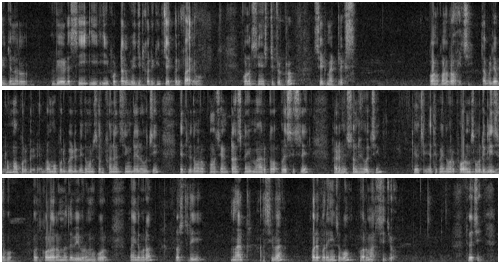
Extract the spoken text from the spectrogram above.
regional B Ed CEE portal visit କରିକି ଚେକ୍ କରିପାରିବ କୌଣସି ଇନଷ୍ଟିଚ୍ୟୁଟ୍ର ସିଟ୍ ମ୍ୟାଟ୍ରିକ୍ସ କ'ଣ କ'ଣ ରହିଛି ତାପରେ ଯେ Brahmapur B Ed Brahmapur B Ed ବି ତୁମର ସେଲ୍ଫ ଫାଇନାନ୍ସିଂରେ ରହୁଛି ଏଥିରେ ତୁମର କୌଣସି ଏଣ୍ଟ୍ରାନ୍ସ ନାହିଁ ମାର୍କ ବେସିସ୍ରେ ଆଡ଼ମିସନ୍ ହେଉଛି ଠିକ୍ ଅଛି ଏଥିପାଇଁ ତୁମର ଫର୍ମ ସବୁ ରିଲିଜ୍ ହେବ ଉତ୍କଳ ରମାଦେବୀ ବ୍ରହ୍ମପୁର ପାଇଁ ତୁମର ପ୍ଲସ୍ ଥ୍ରୀ ମାର୍କ ଆସିବା ପରେ ପରେ ହିଁ ସବୁ ଫର୍ମ ଆସିଯିବ ଠିକ୍ ଅଛି ତ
